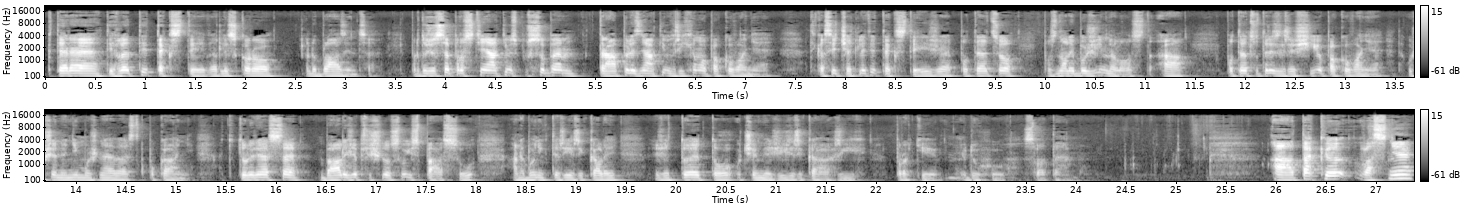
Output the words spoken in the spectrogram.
které tyhle ty texty vedly skoro do blázince. Protože se prostě nějakým způsobem trápili s nějakým hříchem opakovaně. Teďka si četli ty texty, že po té, co poznali boží milost a po té, co tedy zřeší opakovaně, tak už je není možné vést k pokání. A tito lidé se báli, že přišli do svoji spásu, anebo někteří říkali, že to je to, o čem Ježíš říká hřích proti Duchu Svatému. A tak vlastně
